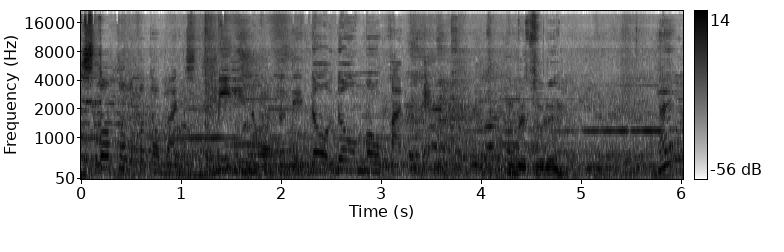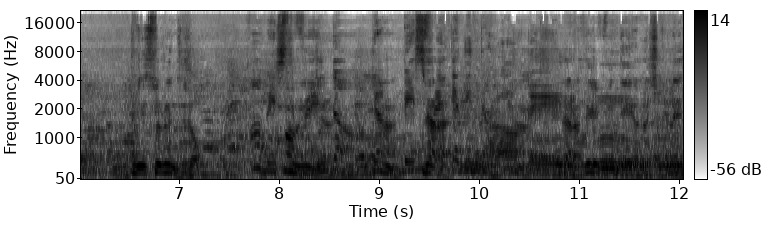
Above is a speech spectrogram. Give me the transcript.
人との言葉ビリのことでどうどう思うかってベストフレンえドベストフレンドでしょ Oh, best friend daw. Hmm. Best friend ka din daw. Okay. だからフィリピンでよろしくね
